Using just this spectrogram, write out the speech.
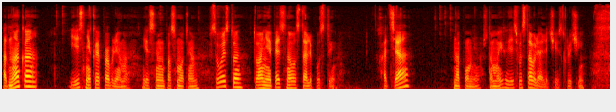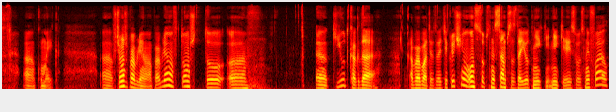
Однако есть некая проблема. Если мы посмотрим в свойства, то они опять снова стали пусты. Хотя Напомню, что мы их здесь выставляли через ключи uh, KuMake. Uh, в чем же проблема? Проблема в том, что uh, uh, Qt, когда обрабатывает эти ключи, он, собственно, сам создает некий, некий ресурсный файл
